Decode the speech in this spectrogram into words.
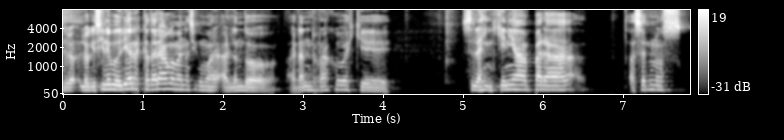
Lo, lo que sí le podría rescatar a Aquaman, así como hablando a gran rasgo, es que se las ingenia para hacernos.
